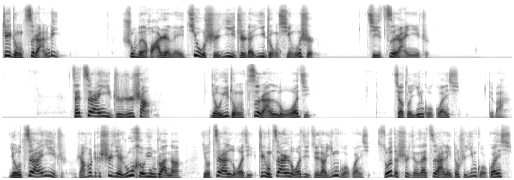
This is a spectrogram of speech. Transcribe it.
这种自然力，叔本华认为就是意志的一种形式，即自然意志。在自然意志之上，有一种自然逻辑，叫做因果关系，对吧？有自然意志，然后这个世界如何运转呢？有自然逻辑，这种自然逻辑就叫因果关系。所有的事情在自然里都是因果关系。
